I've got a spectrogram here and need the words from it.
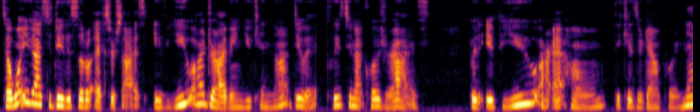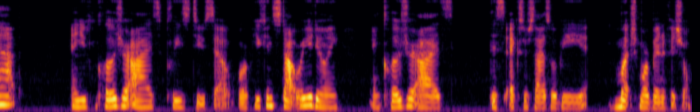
So I want you guys to do this little exercise. If you are driving, you cannot do it. Please do not close your eyes. But if you are at home, the kids are down for a nap, and you can close your eyes, please do so. Or if you can stop what you're doing and close your eyes, this exercise will be much more beneficial.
